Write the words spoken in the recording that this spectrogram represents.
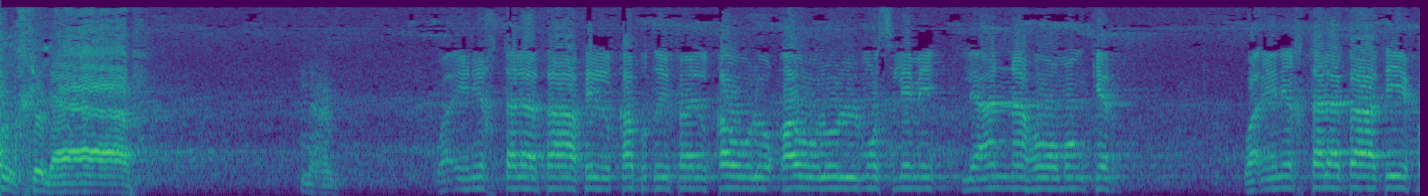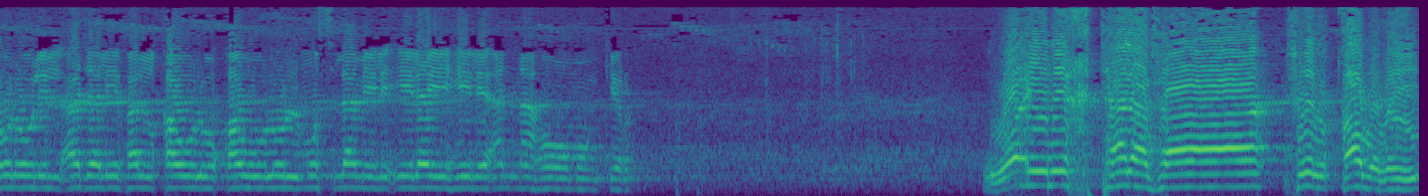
الخلاف. نعم. وإن اختلفا في القبض فالقول قول المسلم لأنه منكر. وإن اختلفا في حلول الأجل فالقول قول المسلم إليه لأنه منكر. وإن اختلفا في القبض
